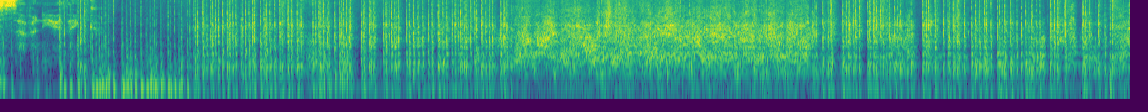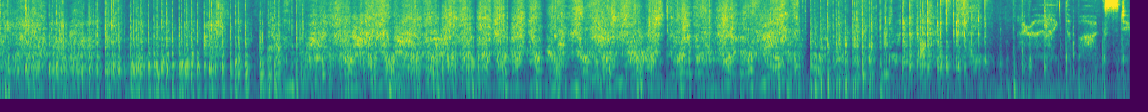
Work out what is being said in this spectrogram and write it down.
70, I think. I really too.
